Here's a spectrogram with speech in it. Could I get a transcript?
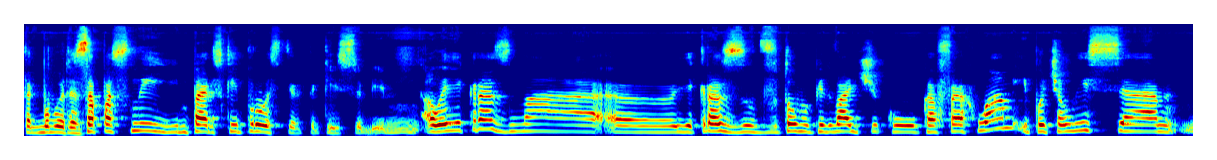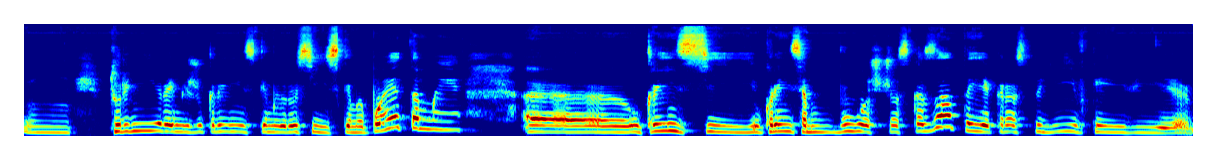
так би мовити запасний імперський простір такий собі. Але якраз на е, якраз в тому підвальчику кафе Хлам і почалися турніри між українськими і російськими поетами. Е, Українці, українцям було що сказати. Якраз тоді в Києві е,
